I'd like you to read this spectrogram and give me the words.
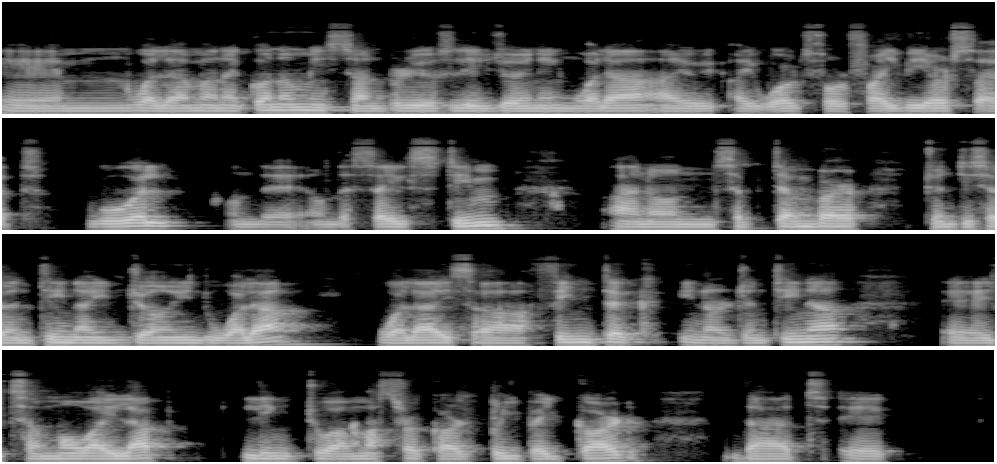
Um, well, I'm an economist and previously joining Ualá, I, I worked for five years at Google on the on the sales team. And on September 2017, I joined Ualá. Ualá is a fintech in Argentina. Uh, it's a mobile app linked to a MasterCard prepaid card that uh,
